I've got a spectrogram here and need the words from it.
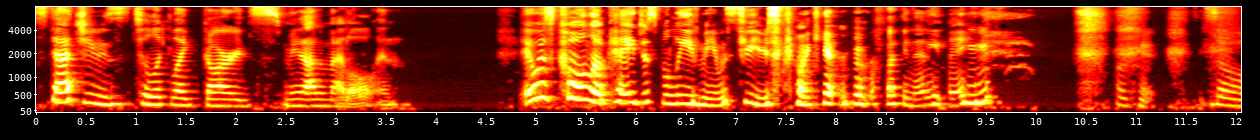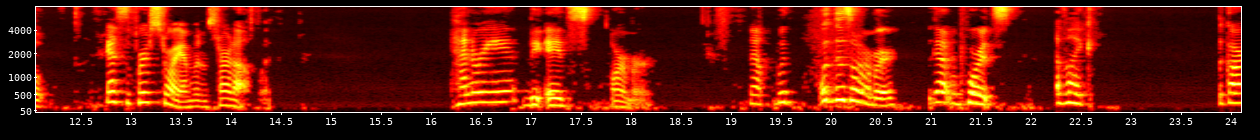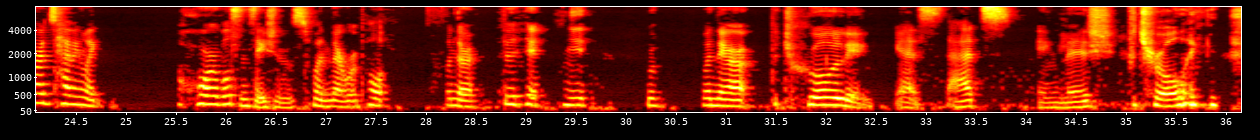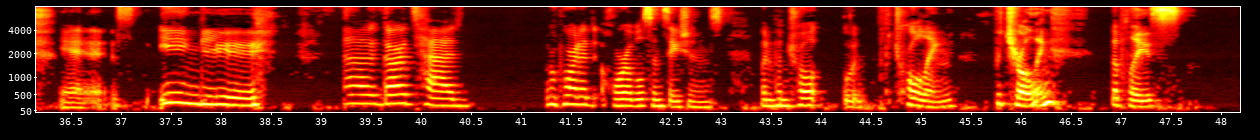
statues to look like guards made out of metal, and it was cool. Okay, just believe me, it was two years ago. I can't remember fucking anything. Mm-hmm. Okay, so I guess the first story I'm going to start off with Henry the Eighth's armor. Now, with with this armor, we got reports of like the guards having like horrible sensations when they're repul- when they're when they're patrolling. Yes, that's English. Patrolling. Yes, English. Uh, guards had reported horrible sensations when patrol patrolling Patrolling. the place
